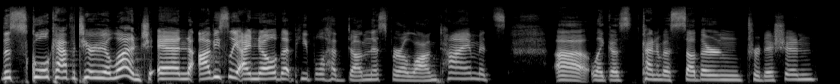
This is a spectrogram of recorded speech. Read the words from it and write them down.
the school cafeteria lunch, and obviously, I know that people have done this for a long time. It's uh, like a kind of a southern tradition.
